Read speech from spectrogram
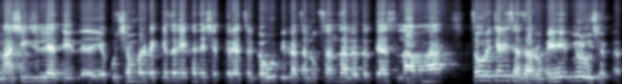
नाशिक जिल्ह्यातील एकूण शंभर टक्के जर एखाद्या शेतकऱ्याचं गहू पिकाचं नुकसान झालं तर त्यास लाभ हा चौवेचाळीस हजार रुपये हे मिळू शकतात.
